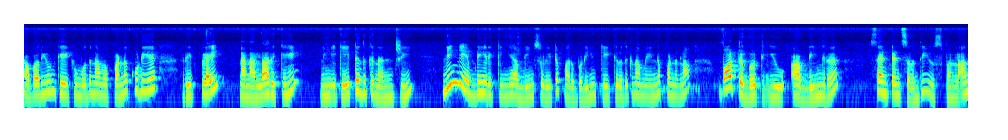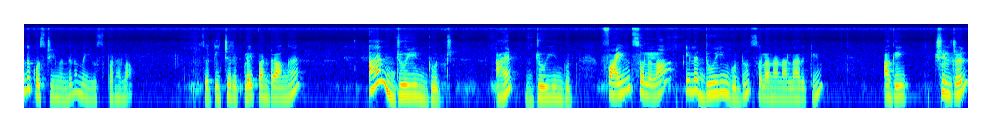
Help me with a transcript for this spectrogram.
ஹவர்யூன்னு கேட்கும்போது நம்ம பண்ணக்கூடிய ரிப்ளை நான் நல்லா இருக்கேன். நீங்கள் கேட்டதுக்கு நன்றி. நீங்கள் எப்படி இருக்கீங்க அப்படின்னு சொல்லிட்டு மறுபடியும் கேட்குறதுக்கு நம்ம என்ன பண்ணலாம்? வாட் அபவுட் யூ அப்படிங்கிற சென்டென்ஸை வந்து யூஸ் பண்ணலாம். அந்த கொஸ்டின் வந்து நம்ம யூஸ் பண்ணலாம். ஸோ டீச்சர் ரிப்ளை பண்ணுறாங்க ஐ ஆம் டூயிங் குட் ஐ ஆம் டூயிங் குட் ஃபைன் சொல்லலாம். இல்லை டூயிங் குட்டும் சொல்லலாம். நான் நல்லா இருக்கேன். Again children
